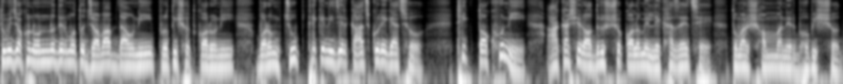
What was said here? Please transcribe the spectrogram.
তুমি যখন অন্যদের মতো জবাব দাওনি, প্রতিশোধ করনি, বরং চুপ থেকে নিজের কাজ করে গেছ, ঠিক তখনই আকাশের অদৃশ্য কলমে লেখা যায়েছে তোমার সম্মানের ভবিষ্যৎ।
